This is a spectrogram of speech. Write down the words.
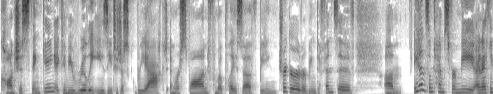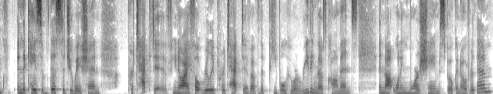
conscious thinking. It can be really easy to just react and respond from a place of being triggered or being defensive. Um, and sometimes for me, and I think in the case of this situation, protective. You know, I felt really protective of the people who are reading those comments and not wanting more shame spoken over them.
